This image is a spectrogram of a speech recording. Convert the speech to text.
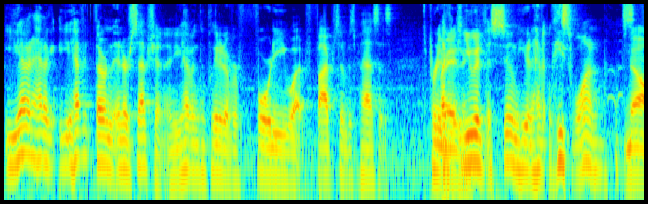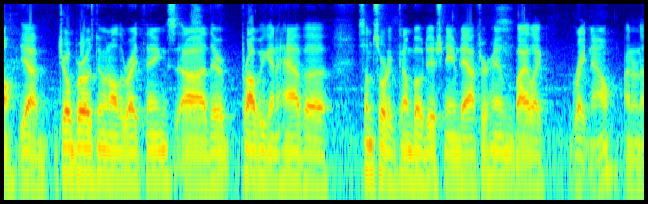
you haven't had a, you haven't thrown an interception, and you haven't completed over forty what five percent of his passes. it's pretty like, amazing. You would assume he would have at least one. No, yeah, Joe Burrow's doing all the right things. Uh, they're probably going to have a some sort of gumbo dish named after him by like right now. I don't know.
